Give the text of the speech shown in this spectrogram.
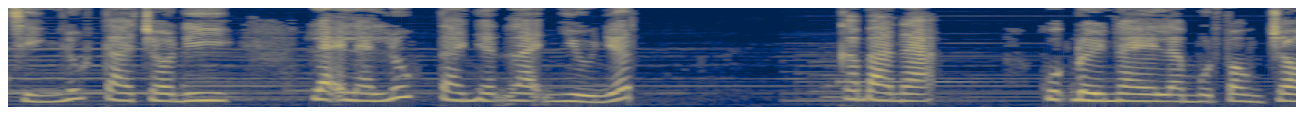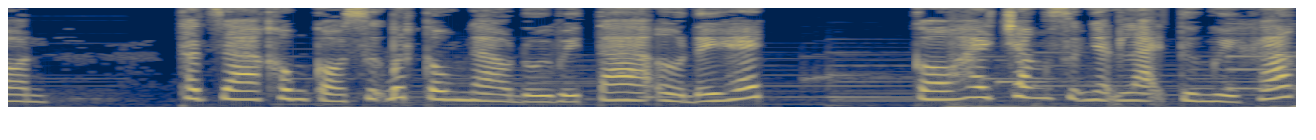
Chính lúc ta cho đi lại là lúc ta nhận lại nhiều nhất. Các bạn ạ, cuộc đời này là một vòng tròn. Thật ra không có sự bất công nào đối với ta ở đây hết. Có hay chăng sự nhận lại từ người khác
